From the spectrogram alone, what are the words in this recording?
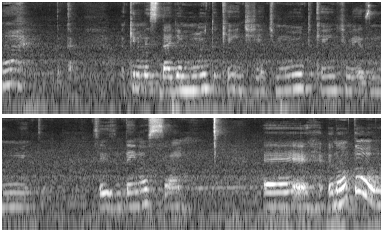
Ai, aqui na minha cidade é muito quente, gente. Muito quente mesmo, muito. Vocês não têm noção. É, eu não tô.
